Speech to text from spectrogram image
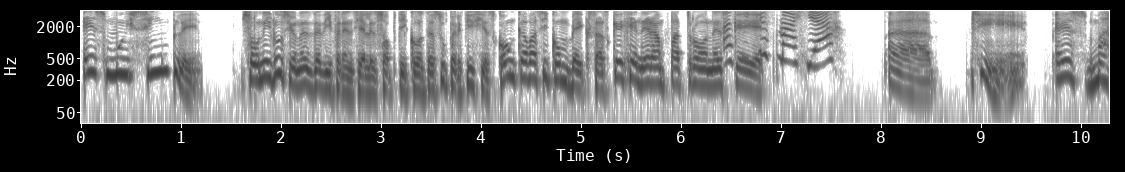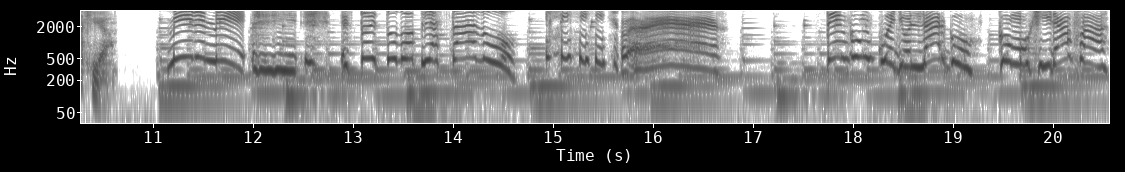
Es muy simple. Son ilusiones de diferenciales ópticos de superficies cóncavas y convexas que generan patrones ¿Así que... que es magia? Ah, sí, es magia. ¡Mírenme! ¡Estoy todo aplastado! Tengo un cuello largo, como jirafa.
